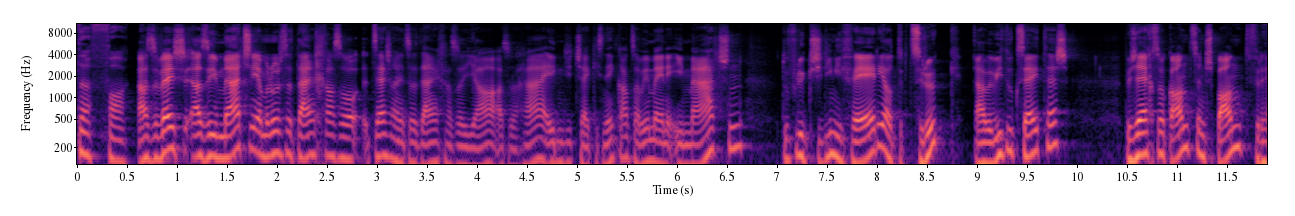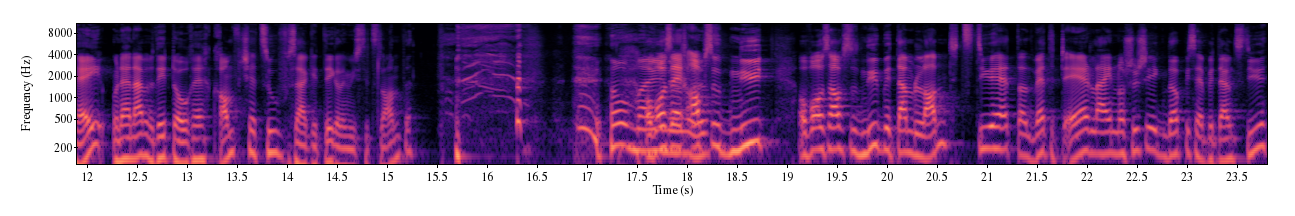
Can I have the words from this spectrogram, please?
the fuck? Also weißt du, also imagine, ich habe mir nur so gedacht, also, zuerst habe ich so gedacht, also ja, also hä, irgendwie check ich es nicht ganz, aber ich meine, imagine, du fliegst in deine Ferien oder zurück, aber wie du gesagt hast, bist echt so ganz entspannt für hey und dann neben dir echt Kampfjets auf und sagen, Digga, du müsst jetzt landen. Oh mein Obwohl es absolut nichts, obwohl es absolut nichts mit dem Land zu tun hat, dann weder die Airline noch sonst irgendetwas hat mit dem zu tun.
